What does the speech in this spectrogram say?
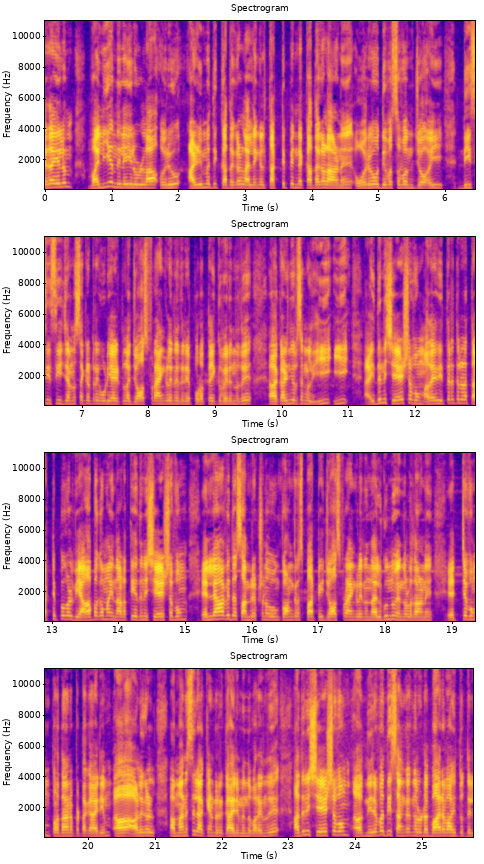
ഏതായാലും വലിയ നിലയിലുള്ള ഒരു അഴിമതി കഥകൾ അല്ലെങ്കിൽ തട്ടിപ്പിന്റെ കഥകളാണ് ഓരോ ദിവസവും ജോ ഈ D C C general secretary കൂടിയായിട്ടുള്ള ജോസ് ഫ്രാങ്ക്ലിനെതിരെ പുറത്തേക്ക് വരുന്നത്. കഴിഞ്ഞ ദിവസങ്ങളിൽ ഈ ഈ ഇതിന് ശേഷവും അതായത് ഇത്തരത്തിലുള്ള തട്ടിപ്പുകൾ വ്യാപകമായി നടത്തിയതിന് ശേഷവും എല്ലാവിധ സംരക്ഷണവും കോൺഗ്രസ് പാർട്ടി ജോസ് ഫ്രാങ്ക്ലിന് നൽകുന്നു എന്നുള്ളതാണ് ഏറ്റവും പ്രധാനപ്പെട്ട കാര്യം. ആളുകൾ മനസ്സിലാക്കേണ്ട ഒരു കാര്യം എന്ന് പറയുന്നത് അതിനുശേഷവും നിരവധി സംഘങ്ങളുടെ ഭാരവാഹിത്വത്തിൽ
